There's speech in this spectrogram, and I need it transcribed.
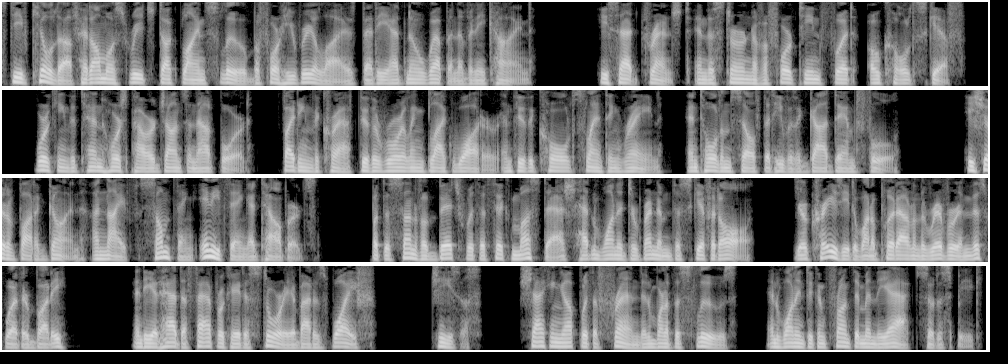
Steve Kilduff had almost reached Duckblind Slough before he realized that he had no weapon of any kind. He sat drenched in the stern of a 14 foot Oakhold skiff, working the 10 horsepower Johnson outboard, fighting the craft through the roiling black water and through the cold, slanting rain, and told himself that he was a goddamned fool. He should have bought a gun, a knife, something, anything at Talbert's. But the son of a bitch with a thick mustache hadn't wanted to rent him the skiff at all. You're crazy to want to put out on the river in this weather, buddy. And he had had to fabricate a story about his wife. Jesus. Shacking up with a friend in one of the sloughs and wanting to confront them in the act, so to speak.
